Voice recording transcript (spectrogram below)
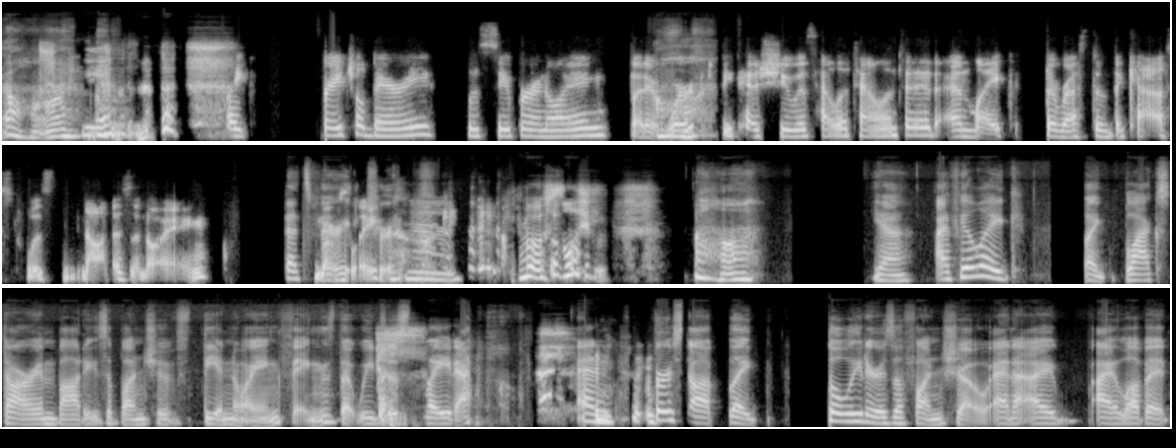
uh huh. Yeah. Rachel Berry was super annoying, but it Oh. worked because she was hella talented and like the rest of the cast was not as annoying. That's very Mostly. true. Mm. Mostly. Uh huh. Yeah, I feel like like Black Star embodies a bunch of the annoying things that we just laid out. And first off, like Soul Eater is a fun show, and I I love it,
